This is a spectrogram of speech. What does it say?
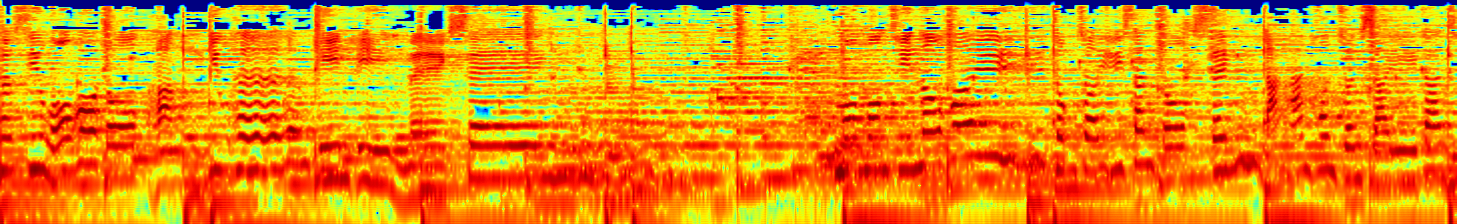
却笑我独行，要向天边觅星。茫茫前路去，纵醉身独醒，冷眼看尽世间情。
